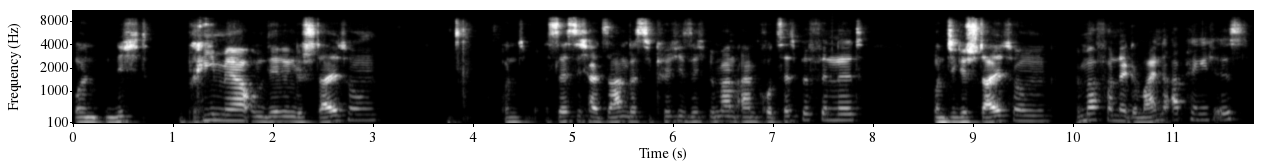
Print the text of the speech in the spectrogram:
und nicht primär um deren Gestaltung. Und es lässt sich halt sagen, dass die Kirche sich immer in einem Prozess befindet und die Gestaltung immer von der Gemeinde abhängig ist.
